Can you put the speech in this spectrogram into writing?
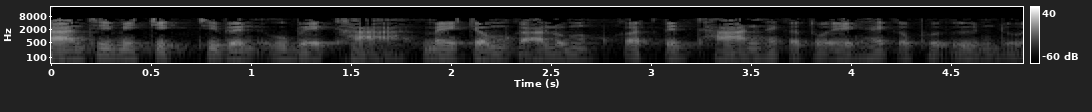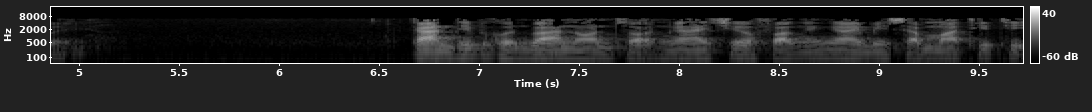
การที่มีจิตที่เป็นอุเบกขาไม่จมกับอารมณ์ก็เป็นทานให้กับตัวเองให้กับผู้อื่นด้วย การที่เป็นคนว่านอนสอนง่ายเชื่อฟังง่าย ๆ มีสัมมาทิฏฐิ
